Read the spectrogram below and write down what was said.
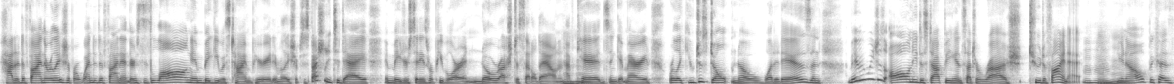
how to define the relationship or when to define it. There's this long, ambiguous time period in relationships, especially today in major cities where people are in no rush to settle down and have mm-hmm. kids and get married, where like you just don't know what it is. And maybe we just all need to stop being in such a rush to define it, mm-hmm. you mm-hmm. know? Because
